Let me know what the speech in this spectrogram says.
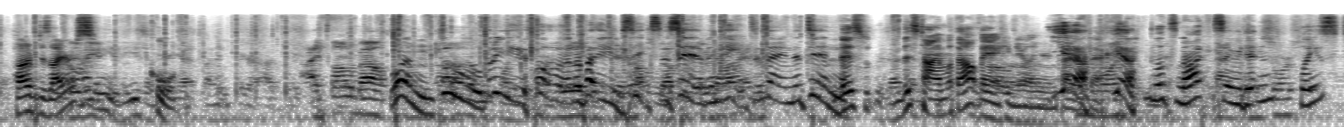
Just a of weird promos and stuff. so just kind of Pot of Desires. any of these in Cool. there yet, so I need to figure out how to play. I thought about One, two, three, four, five, six, seven, eight, nine, ten. This this time without banishing nearly your entire Yeah, deck. yeah. Let's not say we didn't, please.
